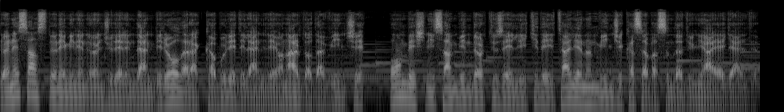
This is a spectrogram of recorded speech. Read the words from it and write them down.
Rönesans döneminin öncülerinden biri olarak kabul edilen Leonardo da Vinci, 15 Nisan 1452'de İtalya'nın Vinci kasabasında dünyaya geldi.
